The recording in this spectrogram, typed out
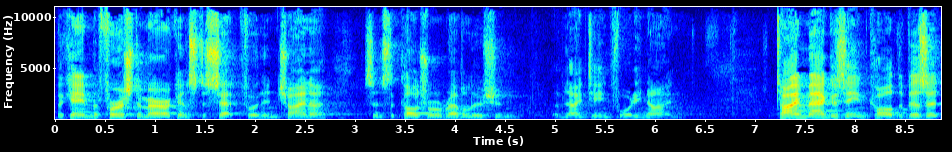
became the first Americans to set foot in China since the Cultural Revolution of 1949. Time magazine called the visit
